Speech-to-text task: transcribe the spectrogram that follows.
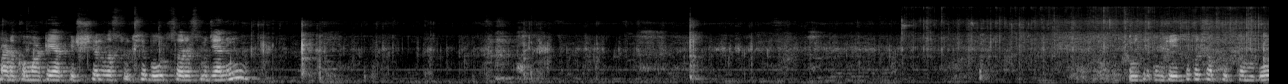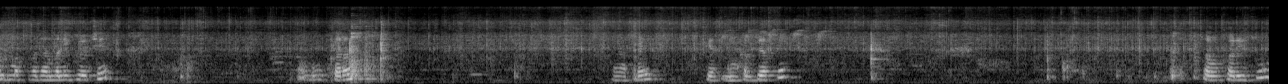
બાળકો માટે આ સ્પેશિયલ વસ્તુ છે, બહુ જ સરસ મજાની મિત્રો જોઈ શકો છો. આપણું ઉત્તમ બહુ મસ્ત મજાનું બની ગયો છે. બહુ સરસ. આપણે ગેસ બંધ કરી દઈશું સર્વ કરીશું.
